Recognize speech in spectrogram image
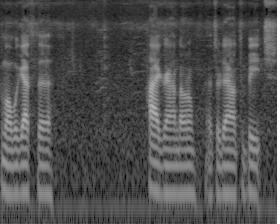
Come on, we got the high ground on them if they're down at the beach.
